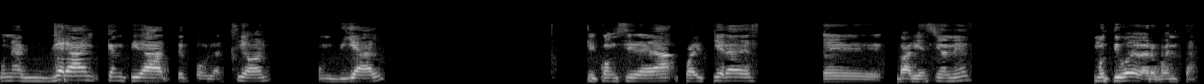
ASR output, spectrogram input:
una gran cantidad de población mundial que considera cualquiera de estas eh, variaciones motivo de vergüenza.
